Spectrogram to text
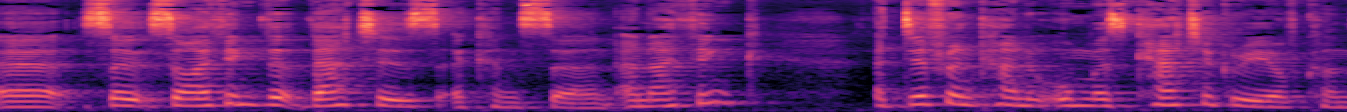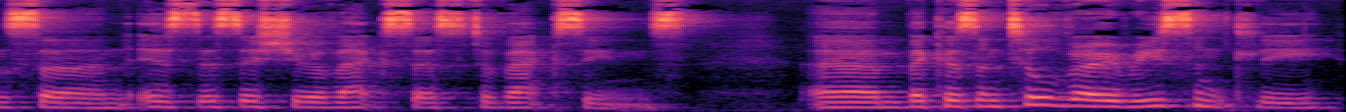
Uh, so, so I think that that is a concern. And I think a different kind of almost category of concern is this issue of access to vaccines. Um, because until very recently,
